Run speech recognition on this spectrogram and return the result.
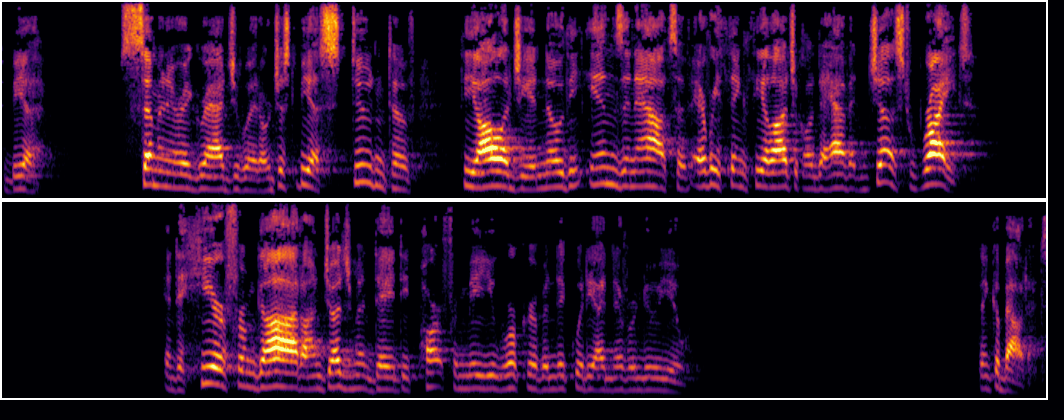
to be a seminary graduate or just be a student of theology and know the ins and outs of everything theological and to have it just right. And to hear from God on Judgment Day, Depart from me, you worker of iniquity, I never knew you. Think about it.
